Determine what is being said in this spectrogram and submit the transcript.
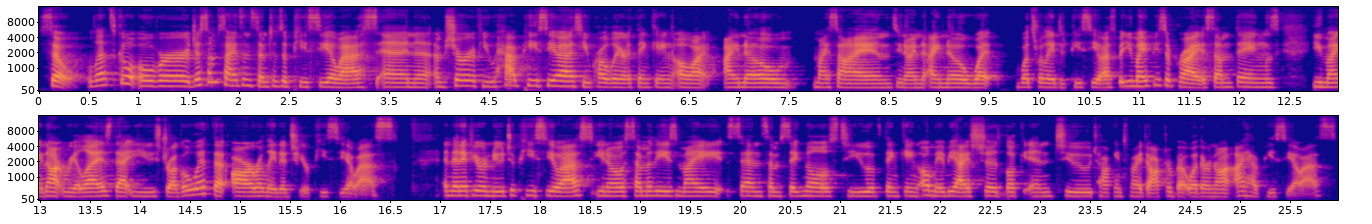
So let's go over just some signs and symptoms of PCOS. And I'm sure if you have PCOS, you probably are thinking, oh, I, I know my signs, you know, I, I know what what's related to PCOS, but you might be surprised. Some things you might not realize that you struggle with that are related to your PCOS. And then if you're new to PCOS, you know, some of these might send some signals to you of thinking, oh, maybe I should look into talking to my doctor about whether or not I have PCOS.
